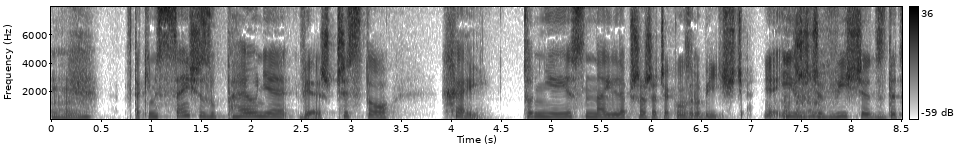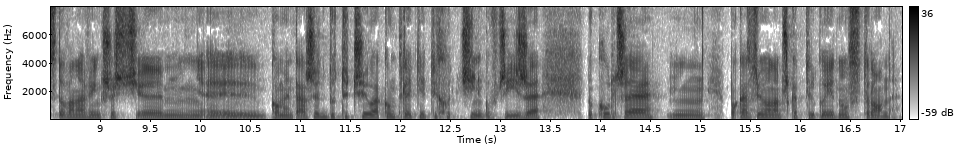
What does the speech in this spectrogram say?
Mhm. W takim sensie zupełnie, wiesz, czysto hej, to nie jest najlepsza rzecz, jaką zrobiliście. Nie? I rzeczywiście zdecydowana większość yy, komentarzy dotyczyła konkretnie tych odcinków, czyli że no kurczę, yy, pokazują na przykład tylko jedną stronę.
